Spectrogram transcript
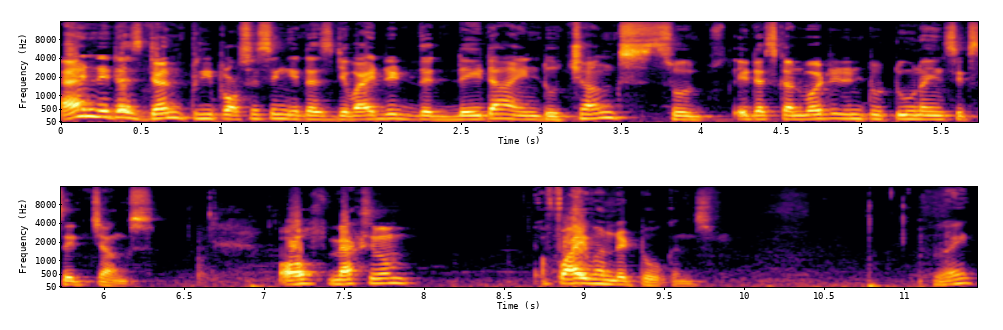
And it has done pre-processing. It has divided the data into chunks. So it has converted into 2968 chunks of maximum 500 tokens. Right?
